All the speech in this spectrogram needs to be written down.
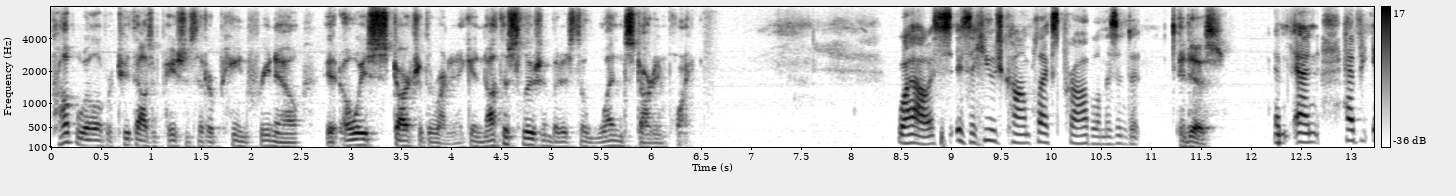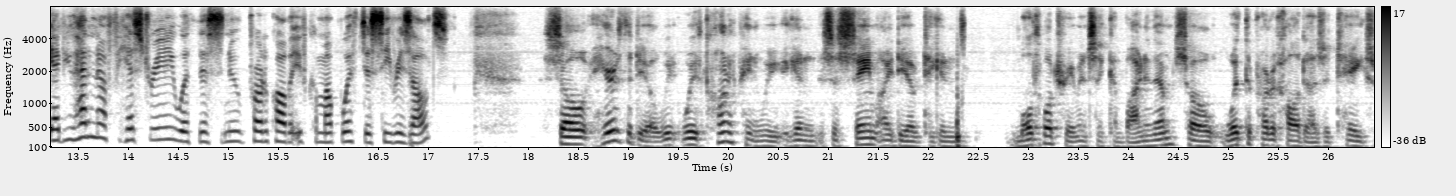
probably well over 2,000 patients that are pain free now. It always starts with the writing. Again, not the solution, but it's the one starting point. Wow, it's, it's a huge complex problem, isn't it? It is. And, and have, have you had enough history with this new protocol that you've come up with to see results? So here's the deal. We, with chronic pain, we again, it's the same idea of taking multiple treatments and combining them. So what the protocol does, it takes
